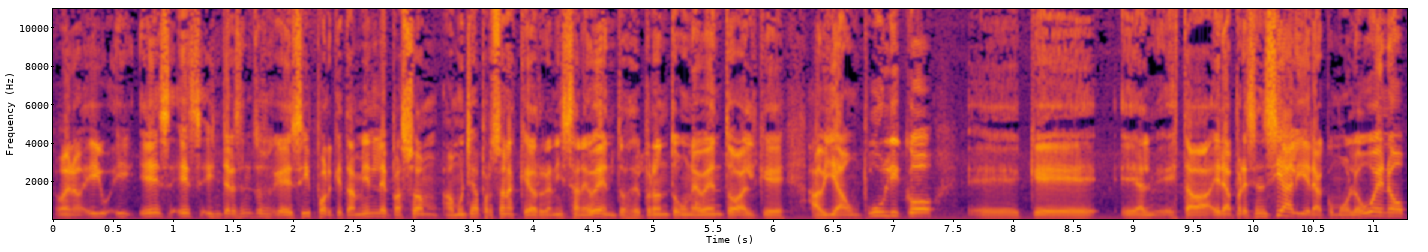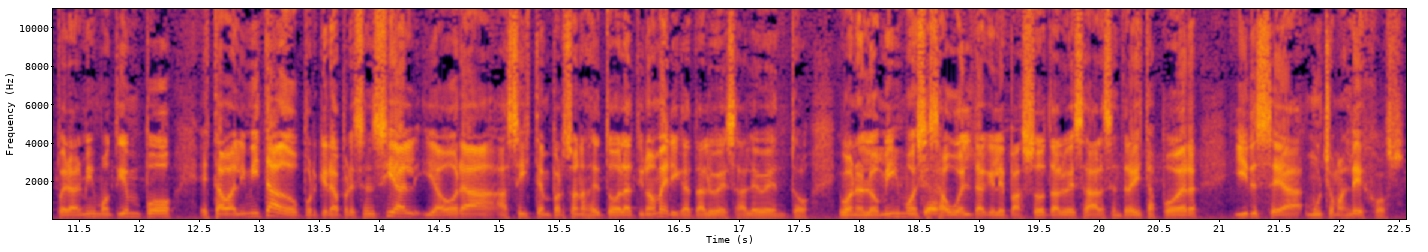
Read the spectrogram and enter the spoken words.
Bueno, y, y es, es interesante eso que decís porque también le pasó a, a muchas personas que organizan eventos. De pronto un evento al que había un público eh, que eh, estaba era presencial y era como lo bueno, pero al mismo tiempo estaba limitado porque era presencial y ahora asisten personas de toda Latinoamérica tal vez al evento. Y bueno, lo mismo es esa vuelta que le pasó tal vez a las entrevistas, poder irse a mucho más lejos.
